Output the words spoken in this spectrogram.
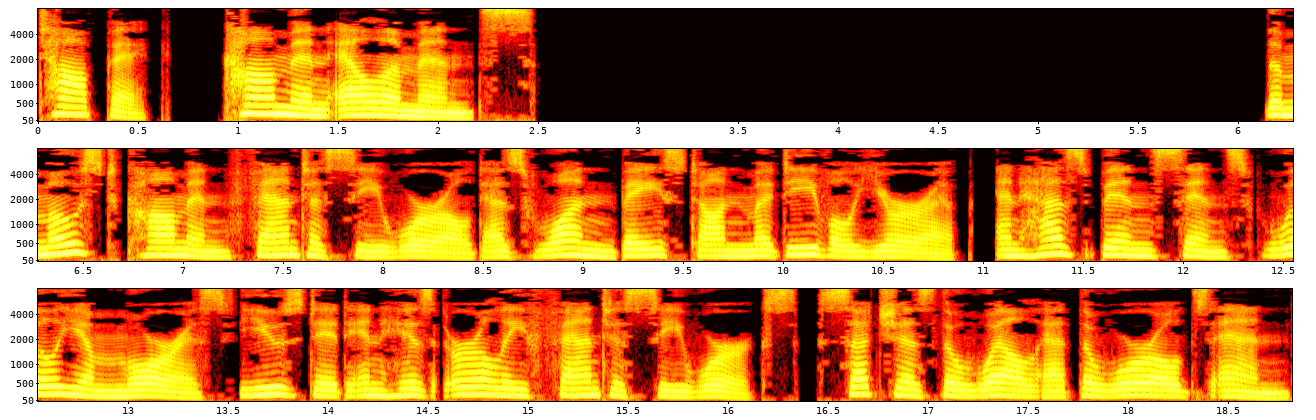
Topic: Common elements. The most common fantasy world is one based on medieval Europe, and has been since William Morris used it in his early fantasy works, such as The Well at the World's End,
